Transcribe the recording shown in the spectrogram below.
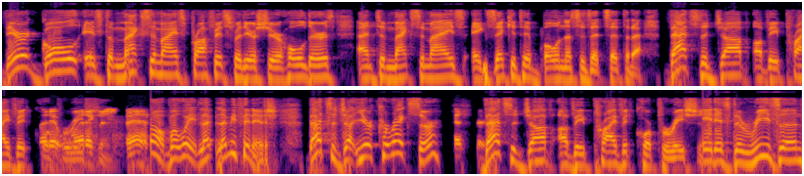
Their goal is to maximize profits for their shareholders and to maximize executive bonuses, etc. That's the job of a private corporation. No, but wait, let, let me finish. That's a job. You're correct, sir. Yes, sir. That's the job of a private corporation. It is the reason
